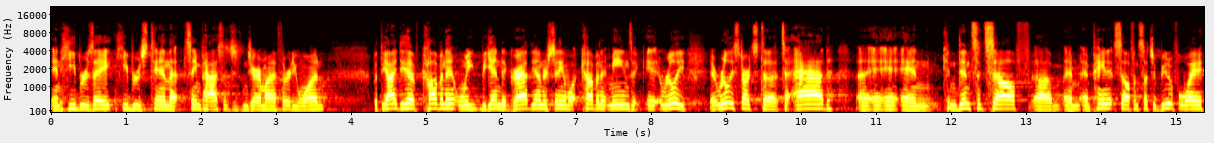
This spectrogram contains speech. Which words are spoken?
in Hebrews 8, Hebrews 10, that same passage in Jeremiah 31. But the idea of covenant, when we begin to grab the understanding of what covenant means, it, it really, it really starts to, to add uh, and, and, condense itself um, and, and paint itself in such a beautiful way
